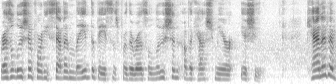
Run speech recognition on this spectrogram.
Resolution 47 laid the basis for the resolution of the Kashmir issue. Canada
